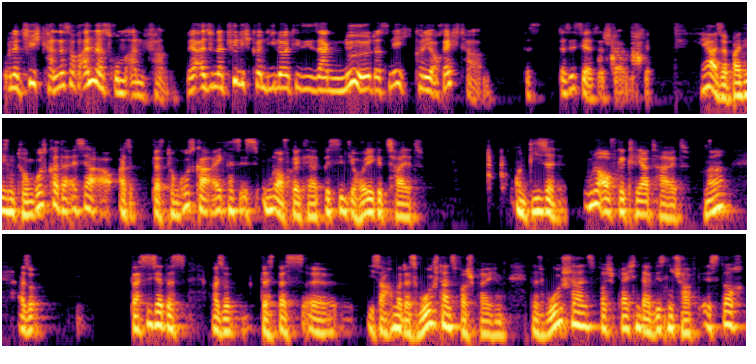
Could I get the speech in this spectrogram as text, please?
und natürlich kann das auch andersrum anfangen. Ja, also natürlich können die Leute, die sagen, nö, das nicht, können ja auch recht haben. Das, das ist ja das Erstaunliche. Ja, also bei diesem Tunguska, da ist ja, also das Tunguska-Ereignis ist unaufgeklärt bis in die heutige Zeit. Und diese Unaufgeklärtheit, ne, also das ist ja das, also das, das, äh, ich sage mal, das Wohlstandsversprechen. Das Wohlstandsversprechen der Wissenschaft ist doch,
